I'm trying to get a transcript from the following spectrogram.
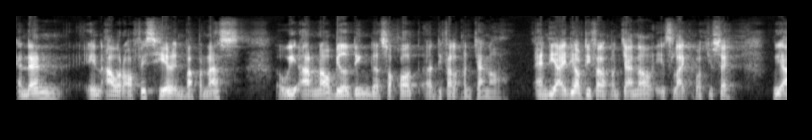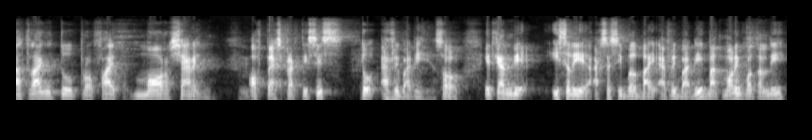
And then in our office here in Bappenas, we are now building the so-called uh, development channel. And the idea of development channel is like what you said. We are trying to provide more sharing of best practices to everybody. So it can be easily accessible by everybody, but more importantly,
